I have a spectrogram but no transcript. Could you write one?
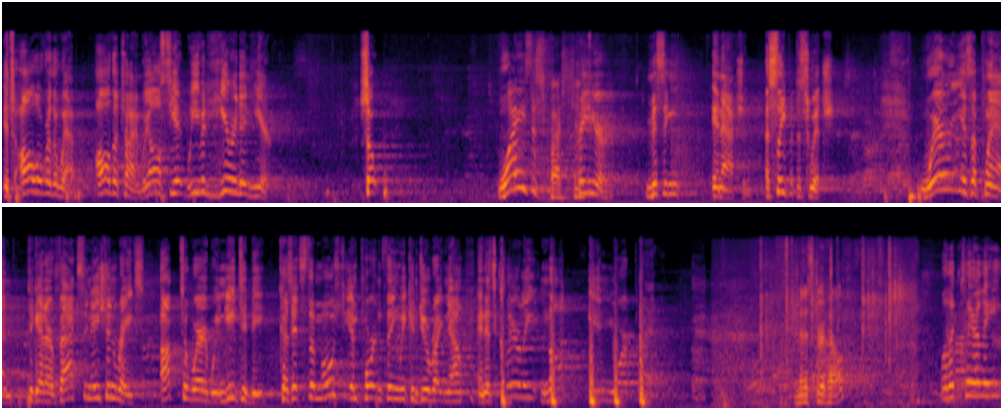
It's all over the web, all the time. We all see it. We even hear it in here. So why is this Question. Premier missing in action, asleep at the switch? Where is a plan to get our vaccination rates up to where we need to be? Because it's the most important thing we can do right now, and it's clearly not in your plan. Minister of Health. Well, it clearly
